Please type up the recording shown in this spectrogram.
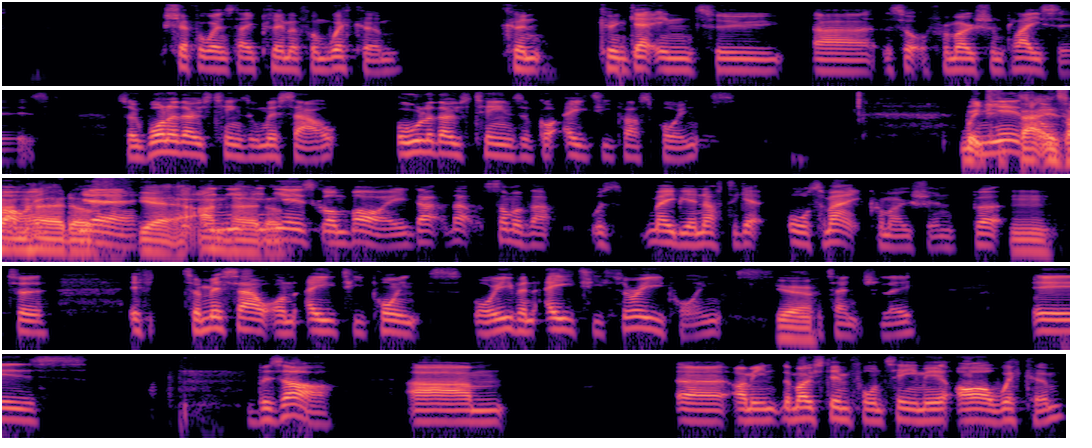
sheffield wednesday plymouth and wickham can can get into uh the sort of promotion places so one of those teams will miss out all of those teams have got 80 plus points. Which that by, unheard of. yeah, Yeah, in, in, unheard in of. years gone by, that that some of that was maybe enough to get automatic promotion, but Mm, to if to miss out on 80 points or even 83 points Yeah. potentially is bizarre. Um, uh, I mean, the most informed team here are Wycombe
